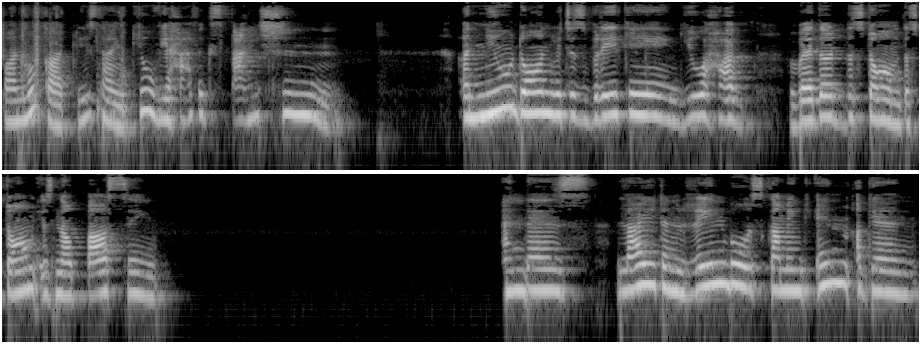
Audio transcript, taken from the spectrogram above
One more card, please. Thank you. We have expansion. A new dawn which is breaking. You have weathered the storm. The storm is now passing. And there's light and rainbows coming in again.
